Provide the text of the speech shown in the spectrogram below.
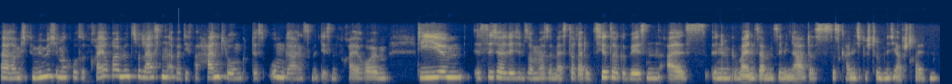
Ähm, ich bemühe mich immer, große Freiräume zu lassen, aber die Verhandlung des Umgangs mit diesen Freiräumen, die ähm, ist sicherlich im Sommersemester reduzierter gewesen als in einem gemeinsamen Seminar. Das, das kann ich bestimmt nicht abstreiten.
